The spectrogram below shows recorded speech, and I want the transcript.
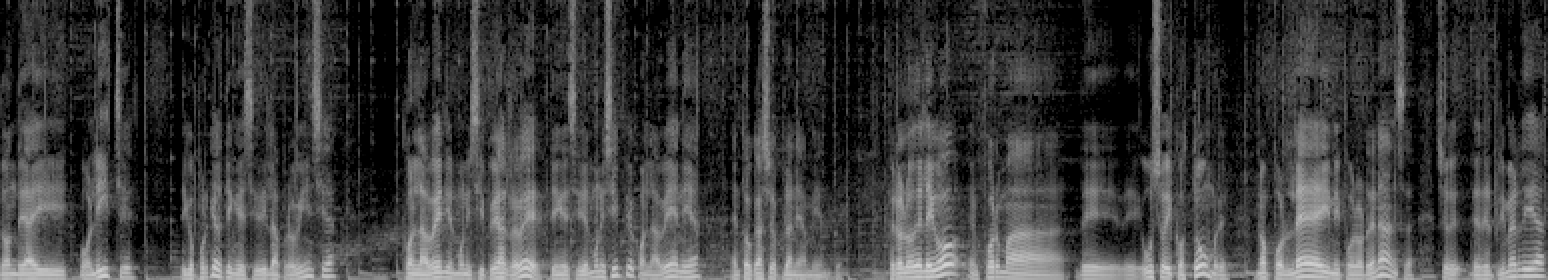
donde hay boliches. Digo, ¿por qué lo tiene que decidir la provincia con la venia el municipio? Es al revés, tiene que decidir el municipio con la venia, en todo caso de planeamiento. Pero lo delegó en forma de, uso y costumbre, no por ley ni por ordenanza. Desde el primer día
